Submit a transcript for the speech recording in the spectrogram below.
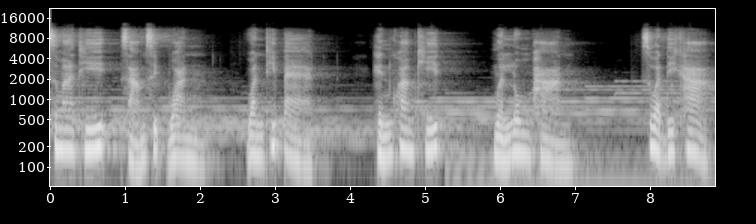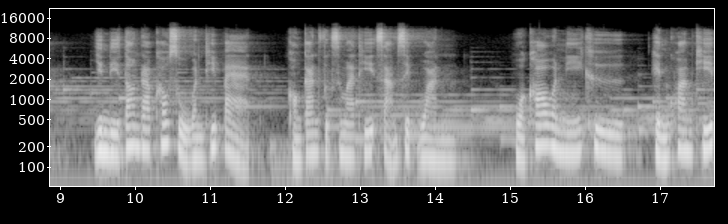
สมาธิ 30 วัน วันที่ 8 เห็นความคิด เหมือนลมผ่าน สวัสดีค่ะ ยินดีต้อนรับเข้าสู่วันที่ 8 ของการฝึกสมาธิ 30 วัน หัวข้อวันนี้คือ เห็นความคิด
